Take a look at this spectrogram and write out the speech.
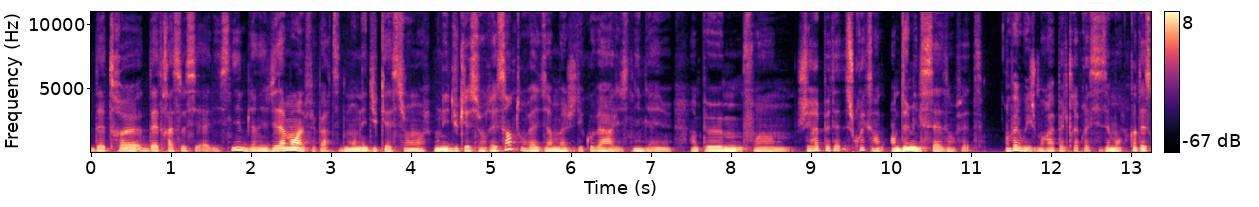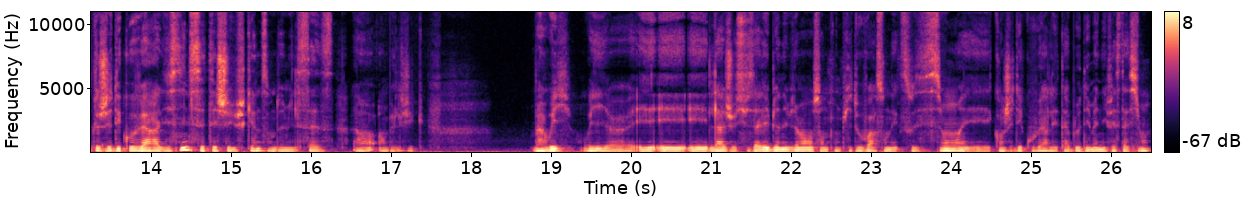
d'être euh, d'être associée à Alice Neal. Bien évidemment, elle fait partie de mon éducation, mon éducation récente, on va dire. Moi, j'ai découvert Alice Neal il y a un peu, enfin, je peut-être, je crois que c'est en 2016 en fait. En fait, oui, je me rappelle très précisément. Quand est-ce que j'ai découvert Alice Neal C'était chez Huskens en 2016, euh, en Belgique. Ben oui, oui. Euh, et, là, je suis allée bien évidemment au Centre Pompidou voir son exposition. Et quand j'ai découvert les tableaux des manifestations,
